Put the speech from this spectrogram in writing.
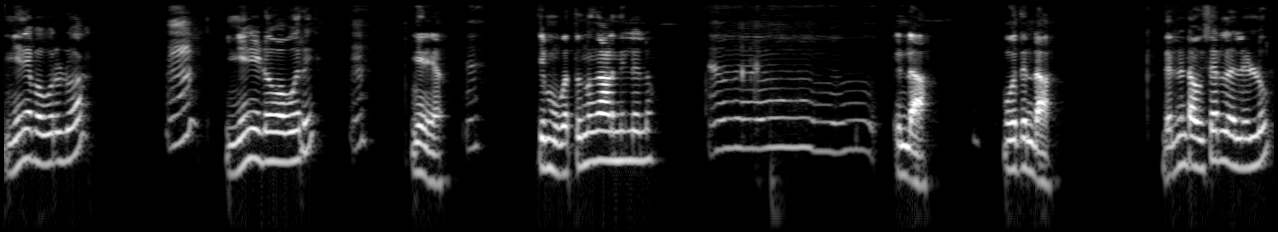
ഇങ്ങനെ പവർ ഇടുക ഇങ്ങനെ ഇടുക പവർ ഇങ്ങനെയാ? ഈ മുഖത്തൊന്നും കാണുന്നില്ലല്ലോ. ഉണ്ടാ മുഖത്തുണ്ടാ? ഇതെല്ലാം ടൗസറിലല്ലേ ഉള്ളൂ?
